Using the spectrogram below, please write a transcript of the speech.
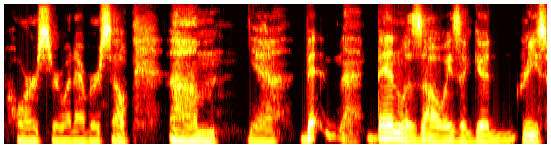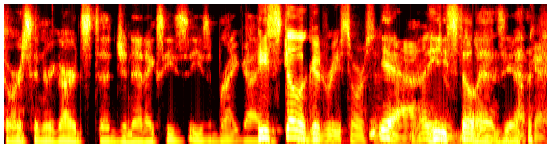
horse or whatever. So, um, yeah, ben, was always a good resource in regards to genetics. He's he's a bright guy. He's still a good resource. Yeah, he still is yeah. Okay.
